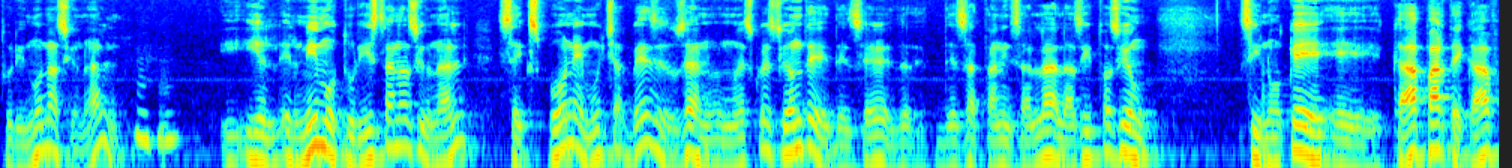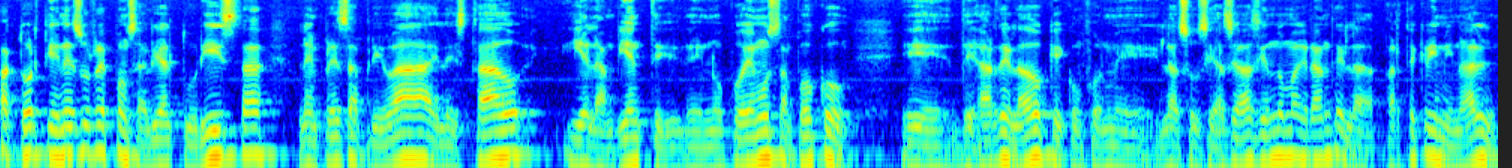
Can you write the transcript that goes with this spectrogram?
turismo nacional. Y, el, mismo turista nacional se expone muchas veces, o sea, no, es cuestión de, de, satanizar la, la, situación, sino que eh, cada parte, cada factor tiene su responsabilidad, el turista, la empresa privada, el Estado y el ambiente. Eh, no podemos tampoco eh, dejar de lado que conforme la sociedad se va haciendo más grande, la parte criminal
